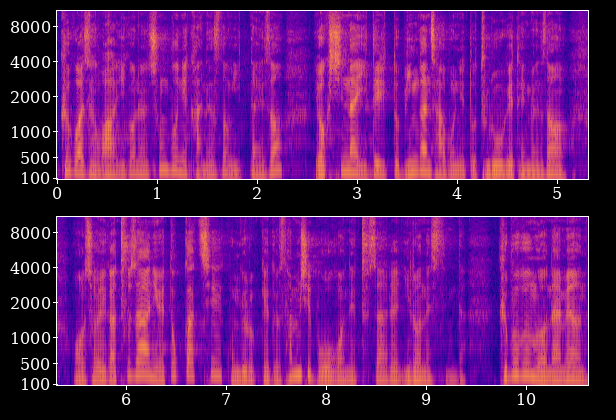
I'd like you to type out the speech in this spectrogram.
그 과정 와 이거는 충분히 가능성이 있다 해서 역시나 이들이 또 민간 자본이 또 들어오게 되면서 어, 저희가 투자한 이후에 똑같이 공교롭게도 35억 원의 투자를 이뤄냈습니다. 그 부분 뭐냐면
